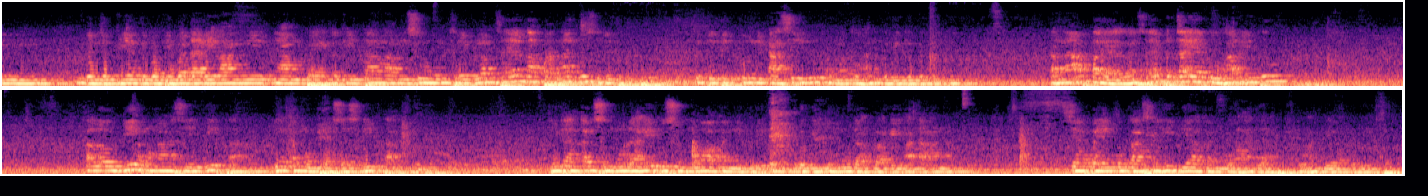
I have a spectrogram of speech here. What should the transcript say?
yang tiba-tiba dari langit nyampe ke kita langsung saya bilang saya nggak pernah tuh sedikit setitik pun dikasih itu sama Tuhan begitu begitu. Karena apa ya? Saya percaya Tuhan itu kalau dia mengasihi kita dia akan memproses kita. Tidak akan semudah itu semua akan diberikan begitu mudah bagi anak-anak. Siapa yang kukasihi dia akan kuhajar. Tuhan bilang begitu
